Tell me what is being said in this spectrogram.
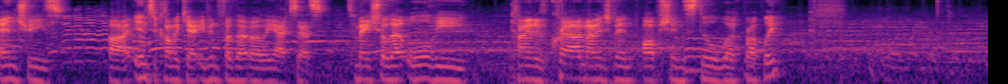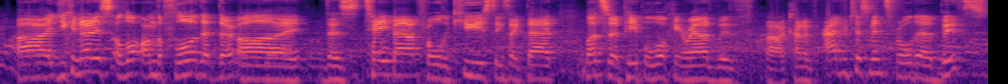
entries uh, into Comiket, even for the early access, to make sure that all the kind of crowd management options still work properly. Uh, you can notice a lot on the floor that there are there's tape out for all the queues, things like that. Lots of people walking around with uh, kind of advertisements for all the booths.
